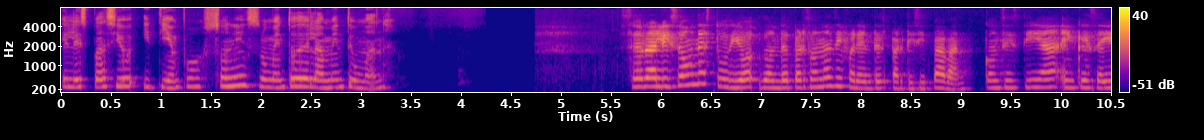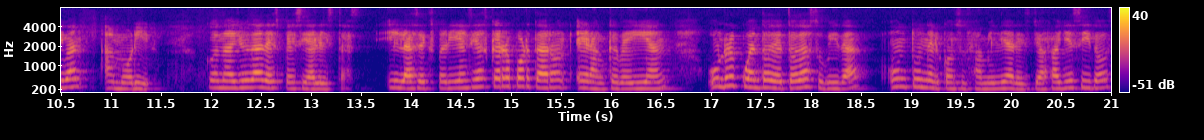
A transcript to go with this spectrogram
el espacio y tiempo son instrumento de la mente humana. Se realizó un estudio donde personas diferentes participaban. Consistía en que se iban a morir con ayuda de especialistas, y las experiencias que reportaron eran que veían un recuento de toda su vida, un túnel con sus familiares ya fallecidos,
